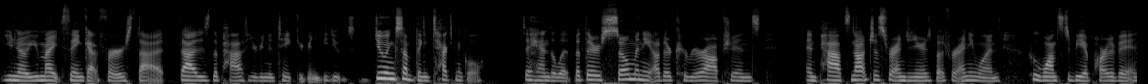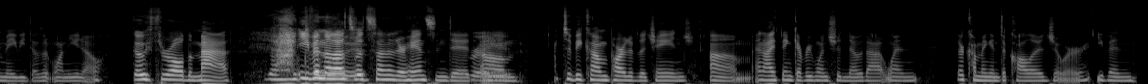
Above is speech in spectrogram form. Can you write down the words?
you know, you might think at first that that is the path you're going to take. You're going to be do- doing something technical to handle it. But there's so many other career options and paths, not just for engineers, but for anyone who wants to be a part of it and maybe doesn't want to, you know, go through all the math. Yeah, even though that's what Senator Hansen did Right. um, to become part of the change. Um, and I think everyone should know that when they're coming into college or even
